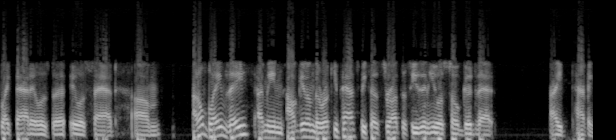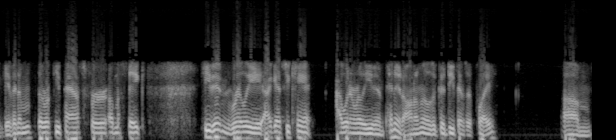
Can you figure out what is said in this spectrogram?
like that, it was uh, it was sad. Um, I don't blame Zay. I mean, I'll give him the rookie pass because throughout the season he was so good that I haven't given him the rookie pass for a mistake. He didn't really. I guess you can't. I wouldn't really even pin it on him. It was a good defensive play. Um,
